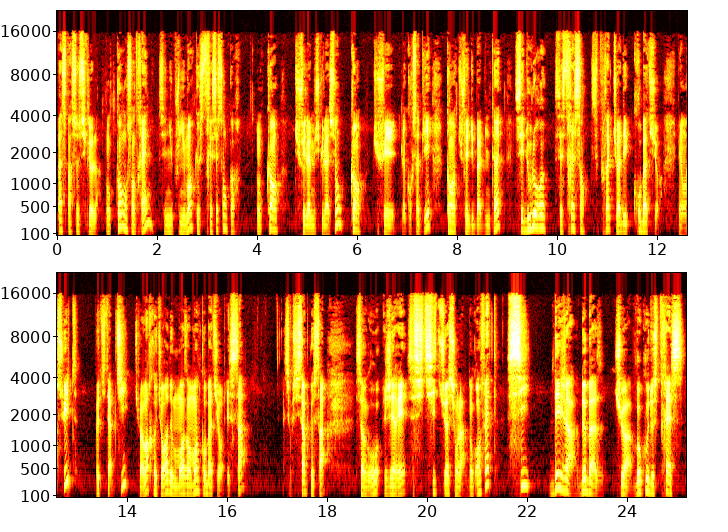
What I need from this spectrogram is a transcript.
passe par ce cycle-là. Donc quand on s'entraîne, c'est ni plus ni moins que stresser son corps. Donc quand tu fais de la musculation, quand tu fais de la course à pied, quand tu fais du badminton, c'est douloureux, c'est stressant. C'est pour ça que tu as des courbatures. Mais ensuite, petit à petit, tu vas voir que tu auras de moins en moins de courbatures. Et ça, c'est aussi simple que ça. C'est en gros gérer ces situations-là. Donc en fait, si déjà de base tu as beaucoup de stress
